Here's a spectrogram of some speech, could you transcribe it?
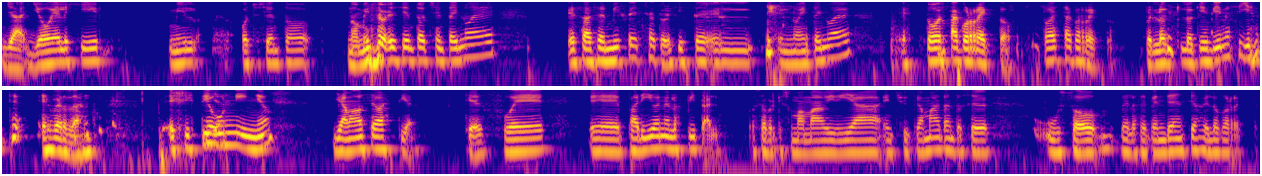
Ya, yo voy a elegir 1800, no, 1989. Esa va a ser mi fecha, tú elegiste el, el 99. Es, todo está correcto, todo está correcto. Pero lo, lo que viene siguiente es verdad. Existió Ya. un niño llamado Sebastián, que fue eh, parido en el hospital. O sea, porque su mamá vivía en Chuicamata, entonces usó de las dependencias, es lo correcto.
